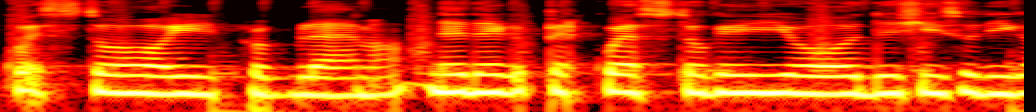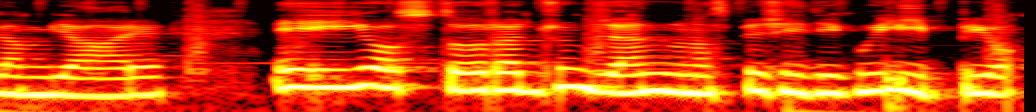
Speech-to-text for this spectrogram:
Questo è il problema ed è per questo che io ho deciso di cambiare e io sto raggiungendo una specie di equilibrio,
